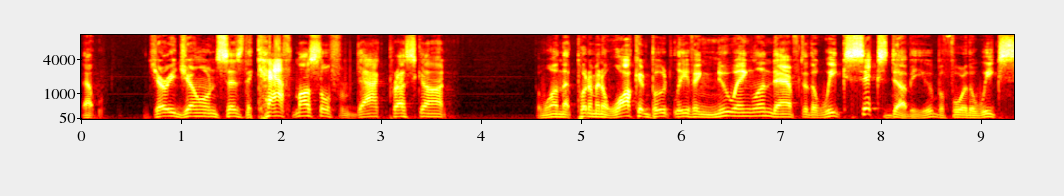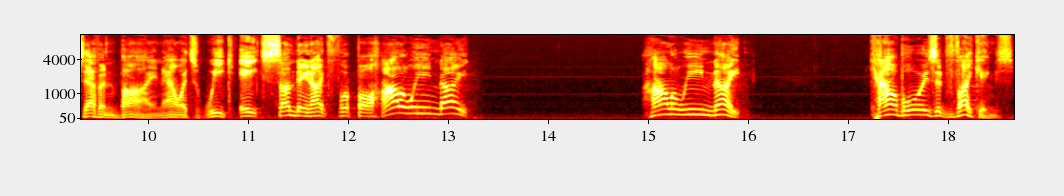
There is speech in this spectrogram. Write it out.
That Jerry Jones says the calf muscle from Dak Prescott, the one that put him in a walking boot leaving New England after the week six W before the week seven bye. Now it's week eight, Sunday night football, Halloween night. Halloween night. Cowboys at Vikings,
